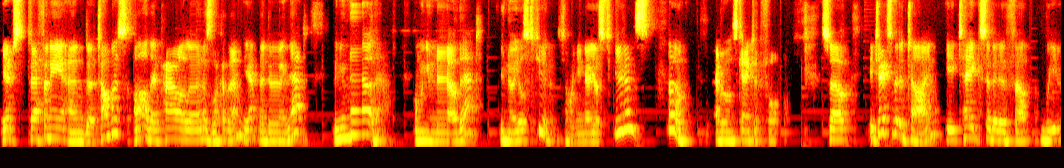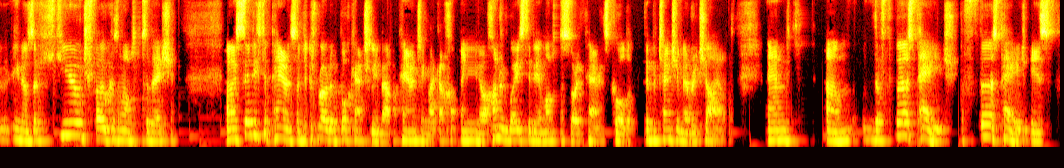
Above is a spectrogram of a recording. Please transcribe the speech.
Yep, Stephanie and uh, Thomas, oh, they're parallel learners. Look at them. Yep, they're doing that. And you know that. And when you know that, you know your students. And when you know your students, boom, everyone's catered for. So it takes a bit of time. It takes a bit of, uh, we, you know, there's a huge focus on observation. And I say this to parents. I just wrote a book actually about parenting, like a, you know, 100 ways to be a Montessori parent. It's called The Potential of Every Child. And um, the first page, the first page is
